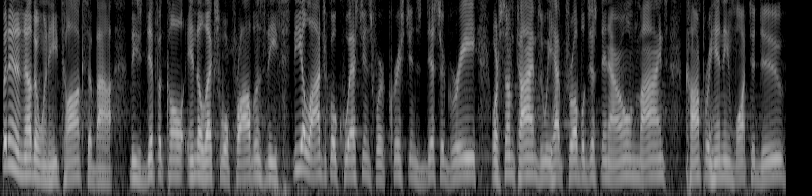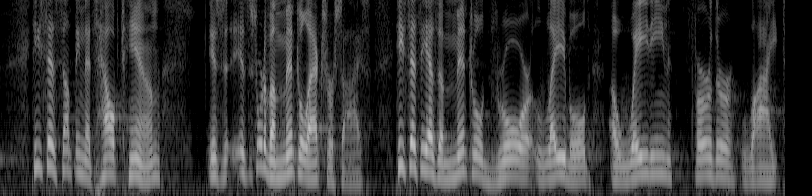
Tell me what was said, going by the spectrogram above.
But in another one, he talks about these difficult intellectual problems, these theological questions where Christians disagree, or sometimes we have trouble just in our own minds comprehending what to do. He says something that's helped him is, is sort of a mental exercise. He says he has a mental drawer labeled awaiting further light.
